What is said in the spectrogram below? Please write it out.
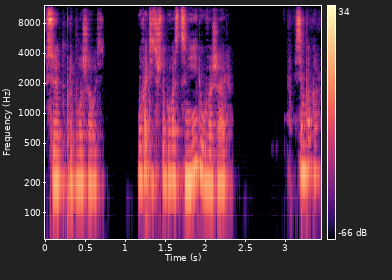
все это продолжалось. Вы хотите, чтобы вас ценили, уважали. Всем пока.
